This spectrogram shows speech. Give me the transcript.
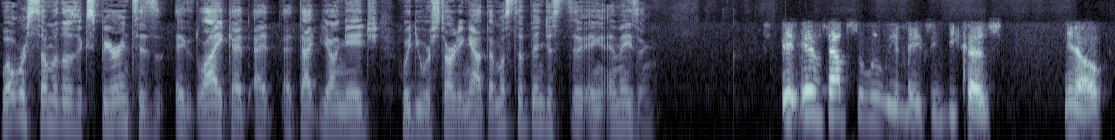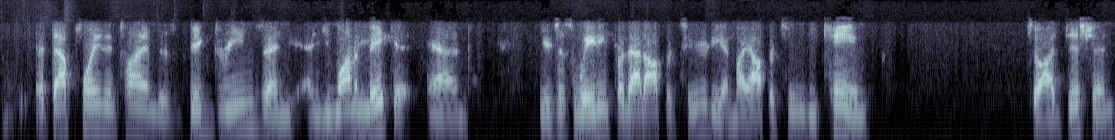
what were some of those experiences eh, like at, at, at that young age when you were starting out? That must have been just eh, amazing. It, was absolutely amazing because, you know, at that point in time, there's big dreams and, and you want to make it. And you're just waiting for that opportunity. And my opportunity came to audition.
